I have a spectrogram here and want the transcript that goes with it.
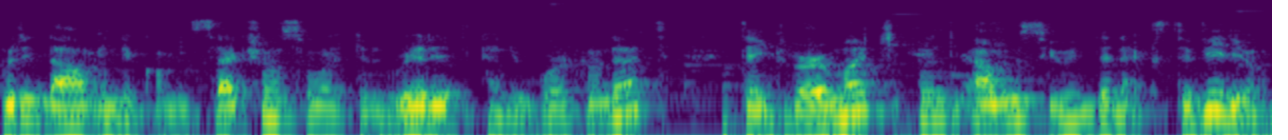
put it down in the comment section so I can read it and work on that. Thank you very much and I will see you in the next video.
